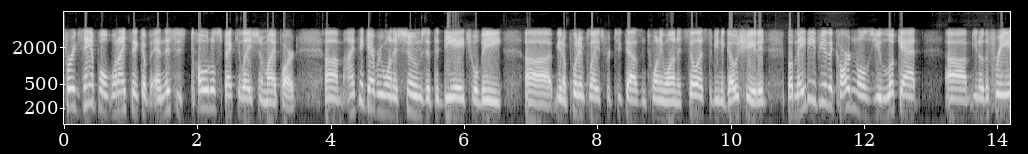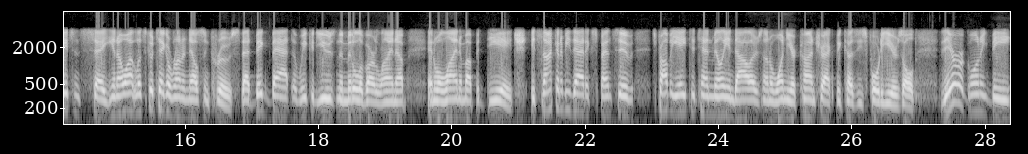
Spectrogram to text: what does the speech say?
For example, when I think of, and this is total speculation on my part, um, I think everyone assumes that the DH will be, uh, you know, put in place for 2021. It still has to be negotiated, but maybe if you're the Cardinals, you look at um, you know, the free agents say, you know what, let's go take a run at Nelson Cruz, that big bat that we could use in the middle of our lineup, and we'll line him up at DH. It's not going to be that expensive. It's probably eight to ten million dollars on a one-year contract because he's 40 years old. There are going to be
